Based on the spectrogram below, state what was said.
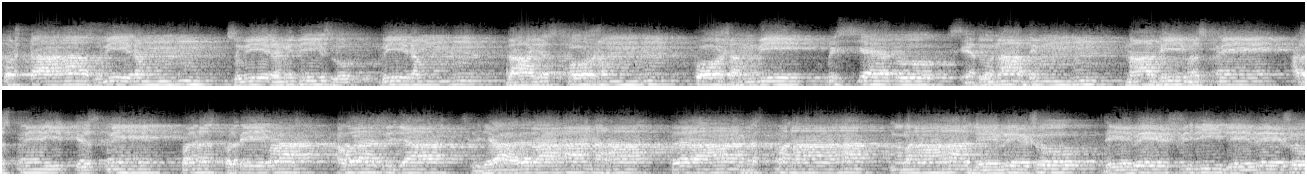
त्वष्टाः सुवीरम् सुवीरमिति सुवीरम् रायस्पोषम् पोषम् वि विश्यतु स्यतु नाभिम्। नाभीमस्मे अस्मे इत्यस्मे वनस्पतेव अवसृजा सृजारराणः राणस्मनाः नमनाः देवेषु देवेष्विति देवेषु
